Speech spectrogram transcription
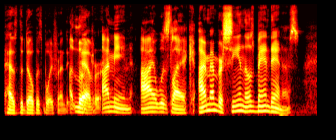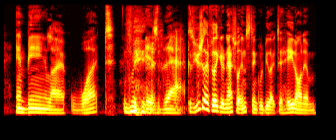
has the dopest boyfriend Uh, Look, ever. I mean, I was like, I remember seeing those bandanas and being like, what is that? Because usually I feel like your natural instinct would be like to hate on him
